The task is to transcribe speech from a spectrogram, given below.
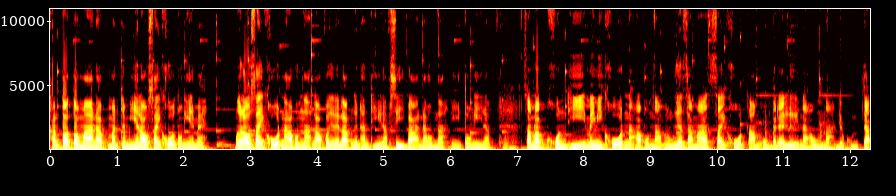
ขั้นตอนต่อมานะครับ มันจะมีให้เราใส่โค้ดตรงนี้เห็นไหม เมื่อเราใส่โค้ดนะครับผมนะเราก็จะได้รับเงินทันทีนะครับ4บาทนะผมนะนี่ตรงนี้นะสำหรับคนที่ไม่มีโค้ดนะครับผมนะเพื่อนๆสามารถใส่โค้ดตามผมไปได้เลยนะครับผมนะเดี๋ยวผมจะ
